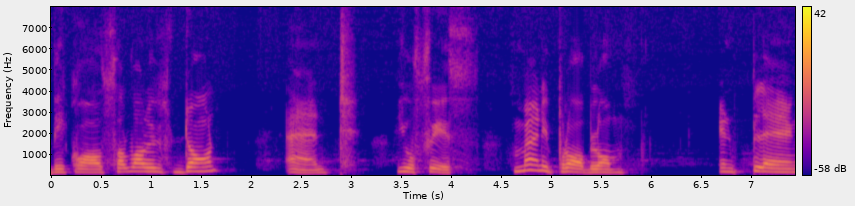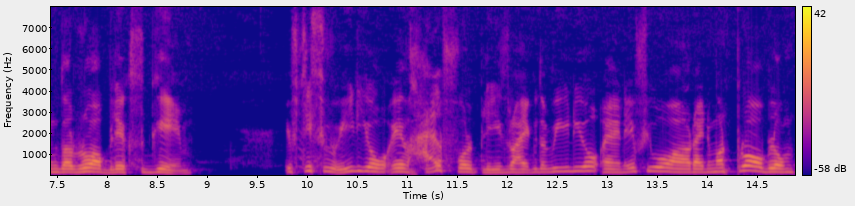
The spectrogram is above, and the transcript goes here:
because server is down and you face many problem in playing the Roblox game. If this video is helpful, please like the video and if you are any more problem,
